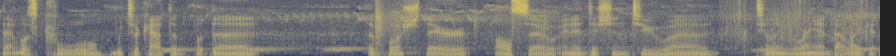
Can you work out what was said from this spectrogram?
that was cool. We took out the the the bush there also, in addition to uh, tilling the land. I like it.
